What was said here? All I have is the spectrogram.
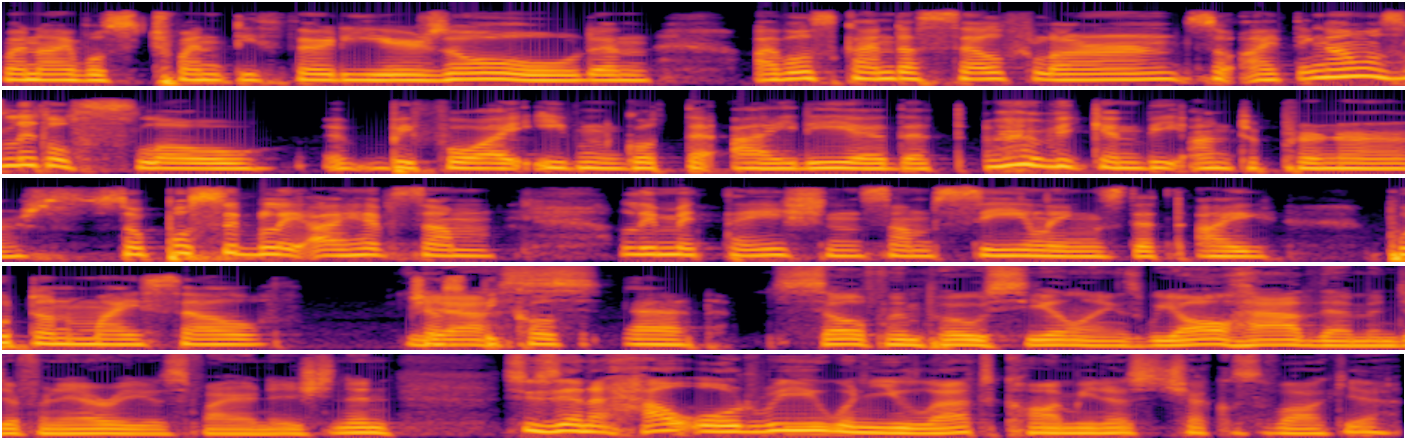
when I was 20, 30 years old. And I was kind of self learned. So I think I was a little slow uh, before I even got the idea that we can be entrepreneurs. So possibly I have some limitations, some ceilings that I put on myself just yes. because of that. Self imposed ceilings. We all have them in different areas, Fire Nation. And Suzanna, how old were you when you left communist Czechoslovakia?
